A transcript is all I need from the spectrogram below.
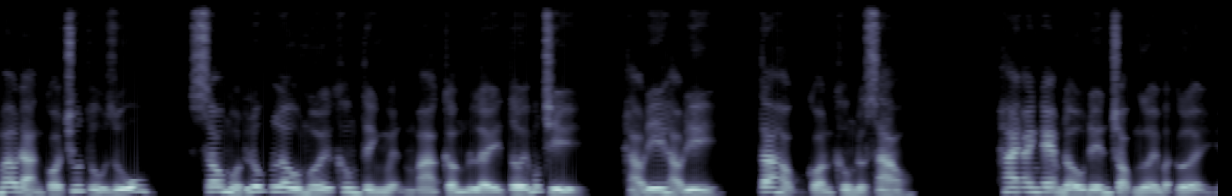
Mao đản có chút ủ rũ, sau một lúc lâu mới không tình nguyện mà cầm lấy tới bút chỉ, hảo đi hảo đi, ta học còn không được sao. Hai anh em đấu đến chọc người bật cười,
